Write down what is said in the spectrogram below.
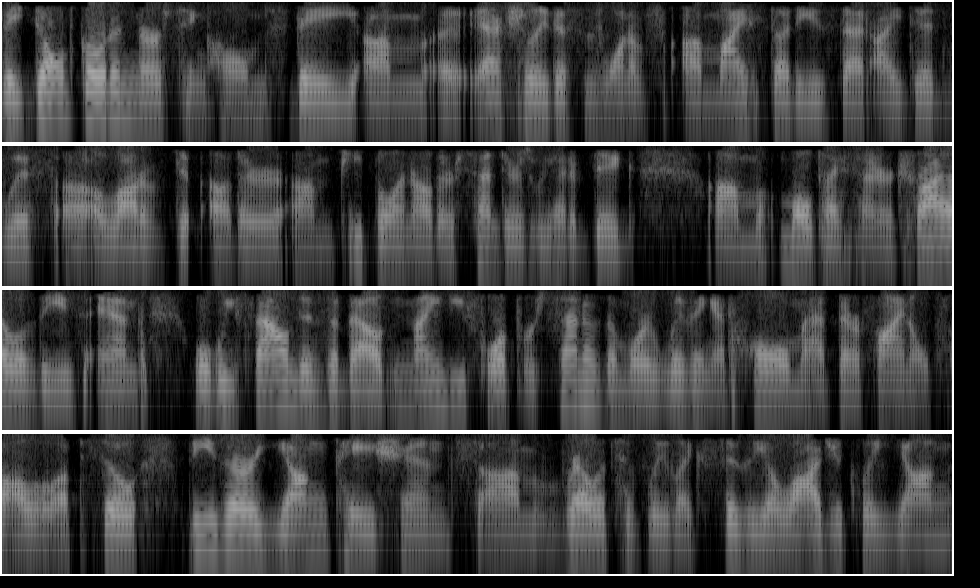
they don't go to nursing homes. They um, actually this is one of uh, my studies that I did with uh, a lot of other um, people in other centers. We had a big um, multi-center trial of these, and what we found is about 94% of them were living at home at their final follow-up. So these are young patients, um, relatively like physiologically young.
